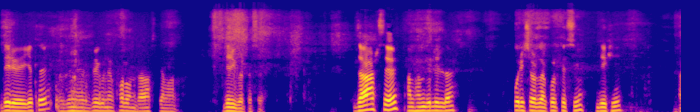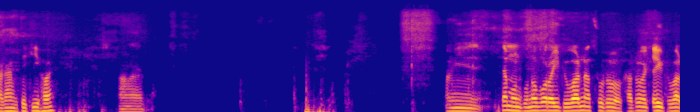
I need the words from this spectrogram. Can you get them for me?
দেরি হয়ে গেছে ওই জন্য বেগুনের ফলনটা আসতে আমার দেরি করতেছে। যা আসছে, আলহামদুলিল্লাহ, পরিচর্যা করতেছি, দেখি আগামীতে কি হয়। আর আমি তেমন কোনো বড় ইউটিউবার না ছোট খাটো একটা ইউটিউবার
